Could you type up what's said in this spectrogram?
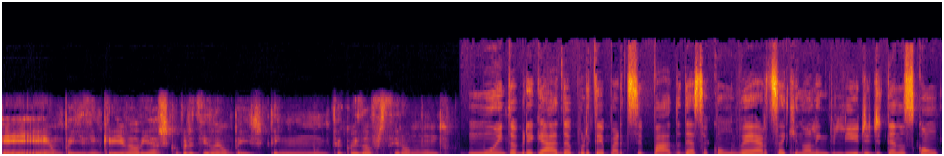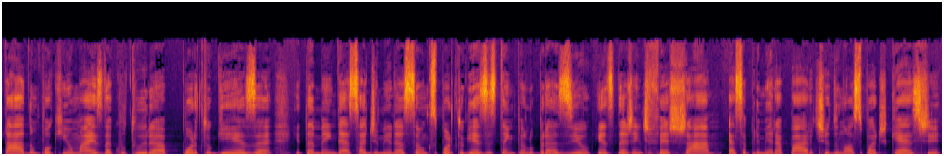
é, é um país incrível e acho que o Brasil é um país que tem muita coisa a oferecer ao mundo. Muito obrigada por ter participado dessa conversa aqui no Além do Lead, de ter nos contado um pouquinho mais da cultura portuguesa e também dessa admiração que os portugueses têm pelo Brasil. E antes da gente fechar essa primeira parte do nosso podcast,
